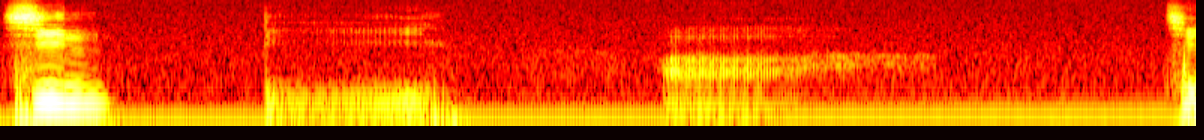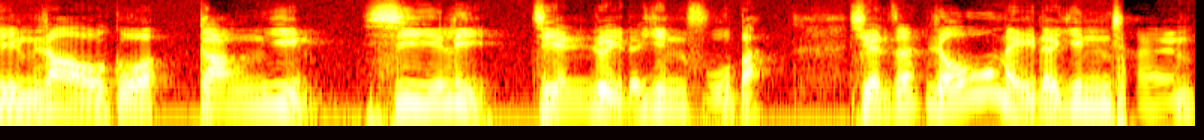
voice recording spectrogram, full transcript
心底。啊。请绕过刚硬、犀利、尖锐的音符吧，选择柔美的音程，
